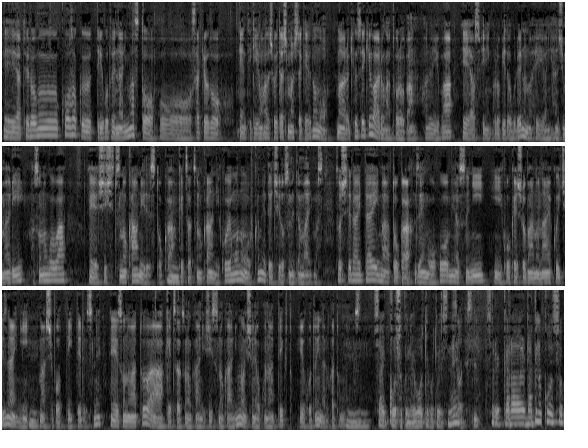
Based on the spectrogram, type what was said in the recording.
えー、アテローム拘束っていうことになりますと、先ほど点滴のお話をいたしましたけれども、まあ、急性期はアルガトロバン、あるいは、えー、アスピリンクロピドグレルの併用に始まり、まあ、その後は、えー、脂質の管理ですとか、血圧の管理、こういうものを含めて治療を進めてまいります。そして大体、まあ、10日前後を目安に、高血小板の内服一剤に、まあ、絞っていってですね、えー、その後は血圧の管理、脂質の管理も一緒に行っていくということになるかと思います。再拘束の予防ということですね。そうですね。それから、酪農拘束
